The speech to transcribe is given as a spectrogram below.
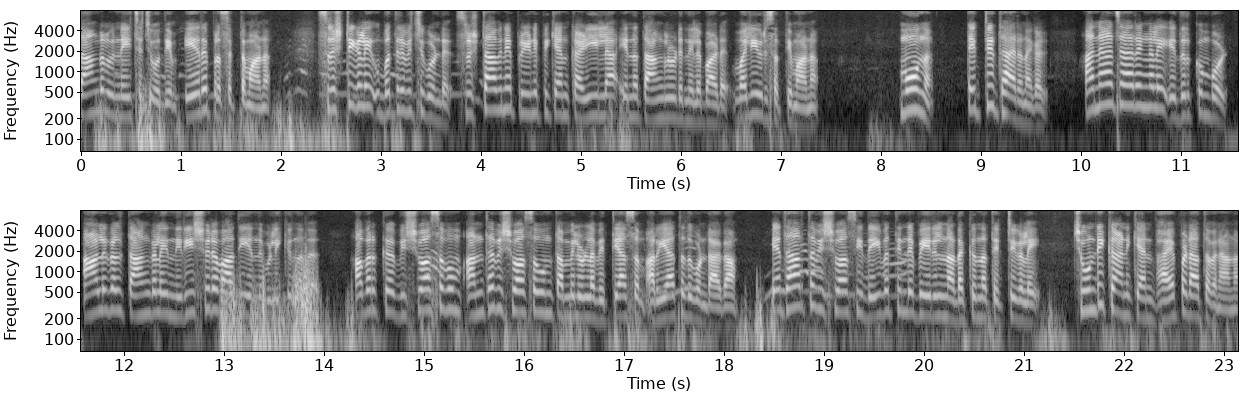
താങ്കൾ ഉന്നയിച്ച ചോദ്യം ഏറെ പ്രസക്തമാണ്. സൃഷ്ടികളെ ഉപദ്രവിച്ചുകൊണ്ട് സൃഷ്ടാവിനെ പ്രീണിപ്പിക്കാൻ കഴിയില്ല എന്ന താങ്കളുടെ നിലപാട് വലിയൊരു സത്യമാണ്. മൂന്ന് തെറ്റിദ്ധാരണകൾ. അനാചാരങ്ങളെ എതിർക്കുമ്പോൾ ആളുകൾ താങ്കളെ നിരീശ്വരവാദി എന്ന് വിളിക്കുന്നത് അവർക്ക് വിശ്വാസവും അന്ധവിശ്വാസവും തമ്മിലുള്ള വ്യത്യാസം അറിയാത്തതുകൊണ്ടാകാം. യഥാർത്ഥ വിശ്വാസി ദൈവത്തിന്റെ പേരിൽ നടക്കുന്ന തെറ്റുകളെ ചൂണ്ടിക്കാണിക്കാൻ ഭയപ്പെടാത്തവനാണ്.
